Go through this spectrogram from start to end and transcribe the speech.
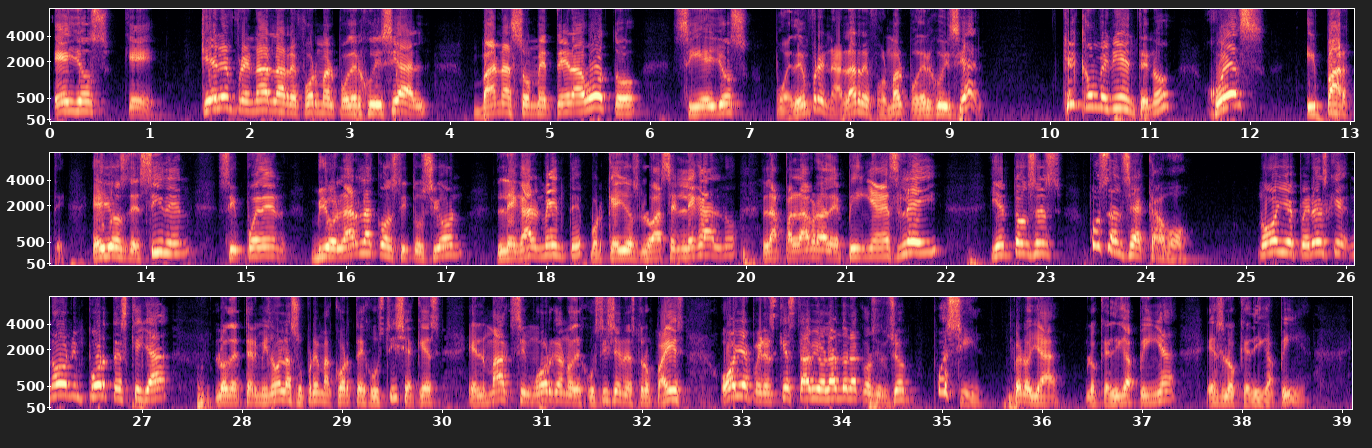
ellos que quieren frenar la reforma al Poder Judicial, van a someter a voto si ellos pueden frenar la reforma al Poder Judicial. Qué conveniente, ¿no? Juez y parte. Ellos deciden si pueden violar la constitución legalmente, porque ellos lo hacen legal, ¿no? La palabra de piña es ley, y entonces, pues se acabó. No, oye, pero es que, no, no importa, es que ya lo determinó la Suprema Corte de Justicia, que es el máximo órgano de justicia en nuestro país. Oye, pero es que está violando la Constitución. Pues sí, pero ya, lo que diga Piña es lo que diga Piña.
